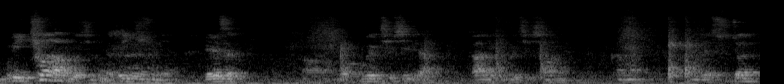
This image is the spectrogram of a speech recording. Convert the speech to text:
물이 튀어나오는 것입니다. 그게 기준이에요. 예를 들어서 970이다. 가격이 970 나오면 그러면 이제 수전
